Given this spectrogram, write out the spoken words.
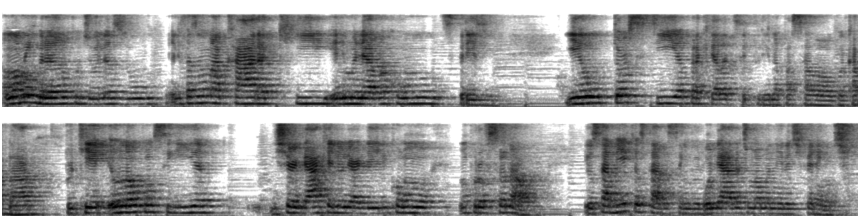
É um homem branco, de olho azul. Ele fazia uma cara que ele me olhava como desprezo. E eu torcia para aquela disciplina passar logo, acabar, porque eu não conseguia enxergar aquele olhar dele como um profissional. Eu sabia que eu estava sendo olhada de uma maneira diferente.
